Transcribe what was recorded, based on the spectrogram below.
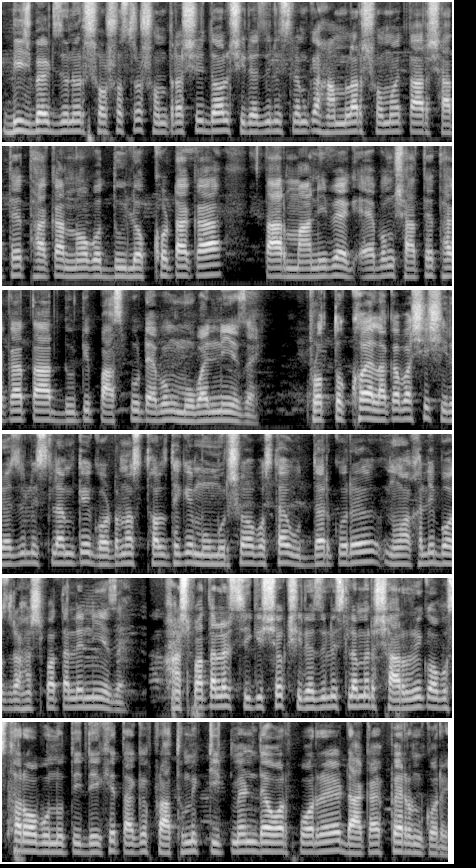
বিশ বাইশ জনের সশস্ত্র সন্ত্রাসী দল সিরাজুল ইসলামকে হামলার সময় তার সাথে থাকা নগদ দুই লক্ষ টাকা, তার মানিব্যাগ এবং সাথে থাকা তার দুটি পাসপোর্ট এবং মোবাইল নিয়ে যায়। প্রত্যক্ষ এলাকাবাসী সিরাজুল ইসলামকে ঘটনাস্থল থেকে মুমূর্ষ অবস্থায় উদ্ধার করে নোয়াখালী বজরা হাসপাতালে নিয়ে যায়। হাসপাতালের চিকিৎসক সিরাজুল ইসলামের শারীরিক অবস্থার অবনতি দেখে তাকে প্রাথমিক ট্রিটমেন্ট দেওয়ার পরে ঢাকায় প্রেরণ করে।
